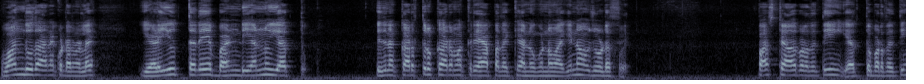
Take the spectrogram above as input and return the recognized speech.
ಒಂದು ಉದಾಹರಣೆ ಕೊಡೋಣ ಎಳೆಯುತ್ತದೆ ಬಂಡಿಯನ್ನು ಎತ್ತು. ಇದನ್ನು ಕರ್ತೃಕರ್ಮ ಕ್ರಿಯಾಪದಕ್ಕೆ ಅನುಗುಣವಾಗಿ ನಾವು ಜೋಡಿಸ್ಬೇಕು. ಫಸ್ಟ್ ಯಾವ್ದು ಬರ್ತೈತಿ? ಎತ್ತು ಬರ್ತೈತಿ.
